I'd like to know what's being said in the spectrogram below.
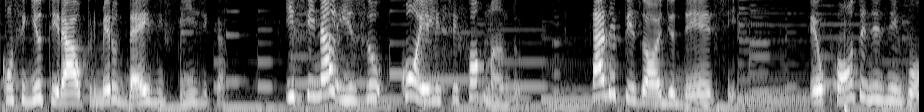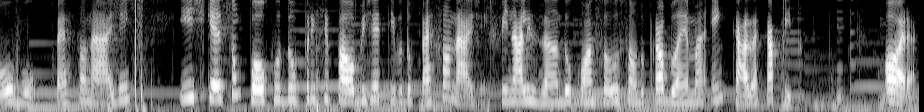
conseguiu tirar o primeiro 10 em física e finalizo com ele se formando. Cada episódio desse eu conto e desenvolvo personagens e esqueço um pouco do principal objetivo do personagem, finalizando com a solução do problema em cada capítulo. Ora,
